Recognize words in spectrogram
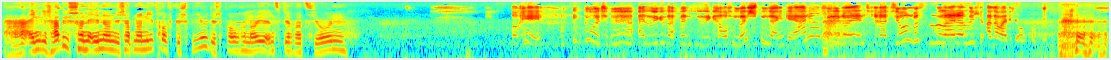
Ja, eigentlich habe ich schon eine und ich habe noch nie drauf gespielt. Ich brauche neue Inspirationen. Okay, gut. Also wie gesagt, wenn Sie sie kaufen möchten, dann gerne. Für die neue Inspiration müssten Sie sich anderweitig umgucken.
